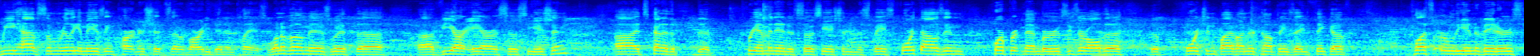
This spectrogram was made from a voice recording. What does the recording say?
we have some really amazing partnerships that have already been in place. One of them is with the uh, uh, VR AR Association. Uh, it's kind of the, the preeminent association in the space, 4,000 corporate members. These are all the, the Fortune 500 companies that you think of plus early innovators.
